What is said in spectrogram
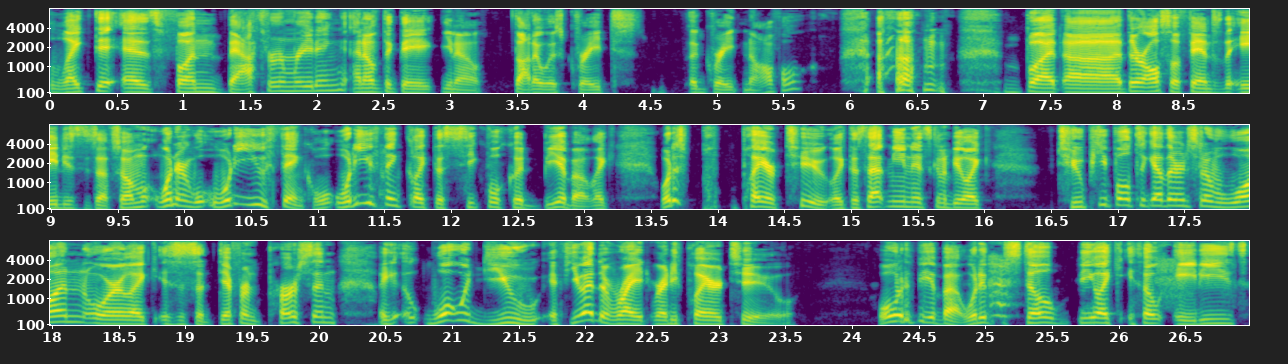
liked it as fun bathroom reading. I don't think they, you know, thought it was great, a great novel. um, but uh, they're also fans of the 80s and stuff. So I'm wondering, what do you think? What do you think like the sequel could be about? Like, what is P- Player Two? Like, does that mean it's going to be like two people together instead of one, or like is this a different person? Like, what would you if you had to write Ready Player Two? What would it be about? Would it still be like so 80s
